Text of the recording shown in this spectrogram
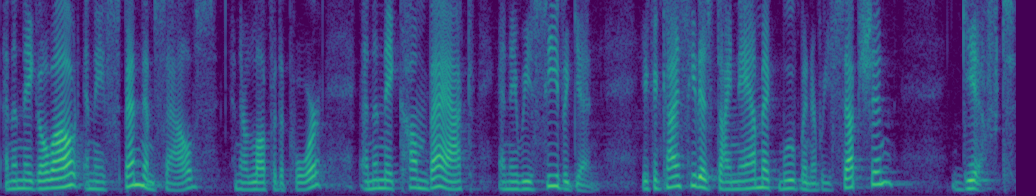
and then they go out and they spend themselves in their love for the poor, and then they come back and they receive again. You can kind of see this dynamic movement of reception, gift,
